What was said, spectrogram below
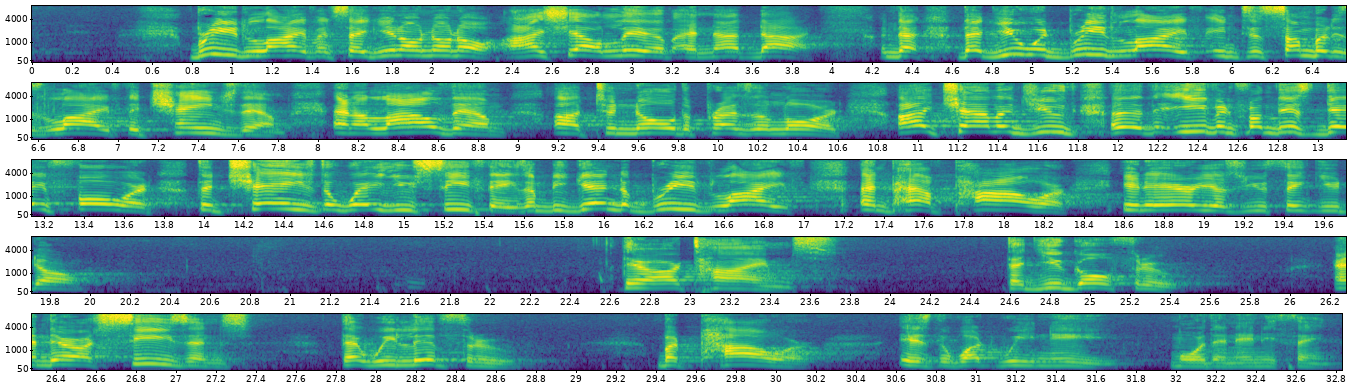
breathe life and say, you know, no, no, I shall live and not die. And that, that you would breathe life into somebody's life to change them and allow them uh, to know the presence of the Lord. I challenge you, uh, even from this day forward, to change the way you see things and begin to breathe life and have power in areas you think you don't. There are times that you go through, and there are seasons that we live through, but power is the, what we need more than anything.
